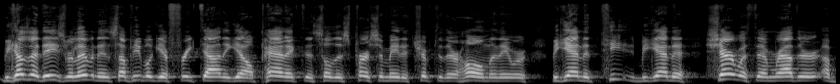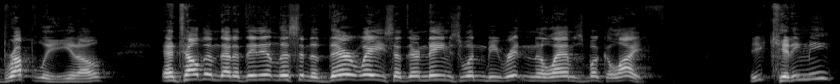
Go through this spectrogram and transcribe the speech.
because of the days we're living in, some people get freaked out and they get all panicked. And so this person made a trip to their home and they were began to te- began to share with them rather abruptly, you know, and tell them that if they didn't listen to their ways, that their names wouldn't be written in the Lamb's Book of Life. Are you kidding me?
